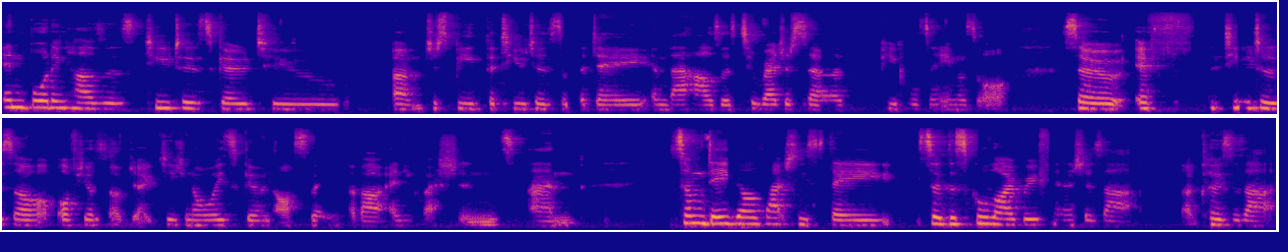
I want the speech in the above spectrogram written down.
in boarding houses, tutors go to um, just be the tutors of the day in their houses to register people's name as well. So if the tutors are of your subject, you can always go and ask them about any questions. And some day girls actually stay. So the school library finishes at uh, closes at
